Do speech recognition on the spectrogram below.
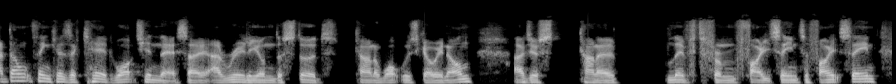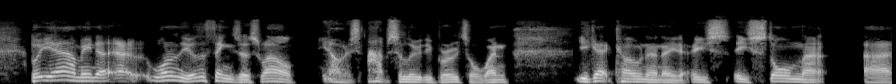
I don't think as a kid watching this, I, I really understood kind of what was going on. I just kind of lived from fight scene to fight scene. But yeah, I mean, uh, uh one of the other things as well, you know, it's absolutely brutal when you get Conan, he, he's, he's stormed that uh,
